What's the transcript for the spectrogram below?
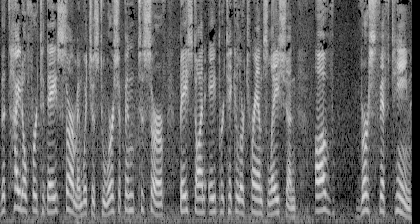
the title for today's sermon, which is To Worship and to Serve, based on a particular translation of verse 15,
